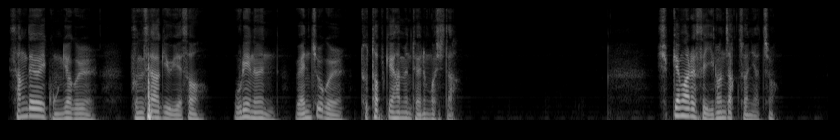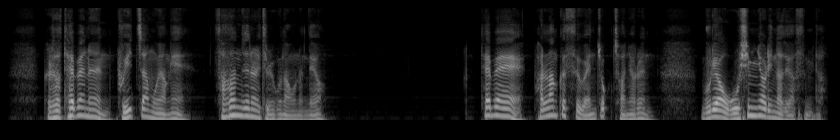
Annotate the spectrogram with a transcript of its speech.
상대의 공격을 분쇄하기 위해서 우리는 왼쪽을 두텁게 하면 되는 것이다. 쉽게 말해서 이런 작전이었죠. 그래서 테베는 V자 모양의 사선진을 들고 나오는데요. 테베의 팔랑크스 왼쪽 전열은 무려 50열이나 되었습니다.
